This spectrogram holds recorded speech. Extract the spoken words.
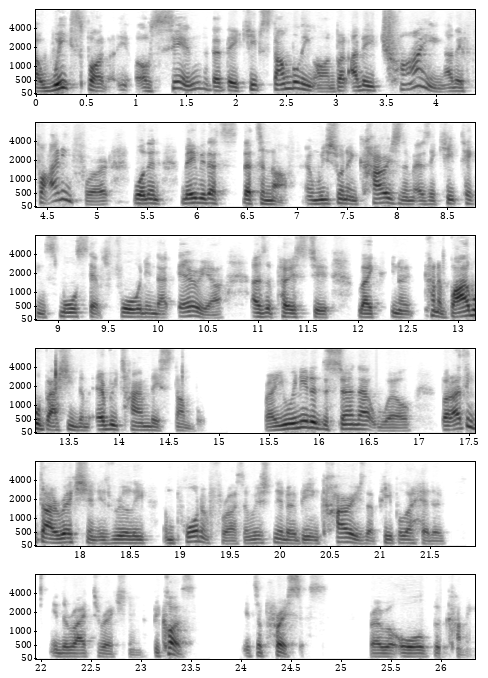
a weak spot of sin that they keep stumbling on but are they trying? Are they fighting for it? Well then maybe that's that's enough. And we just want to encourage them as they keep taking small steps forward in that area as opposed to like you know kind of bible bashing them every time they stumble. Right? We need to discern that well but i think direction is really important for us and we just need to be encouraged that people are headed in the right direction because it's a process right we're all becoming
